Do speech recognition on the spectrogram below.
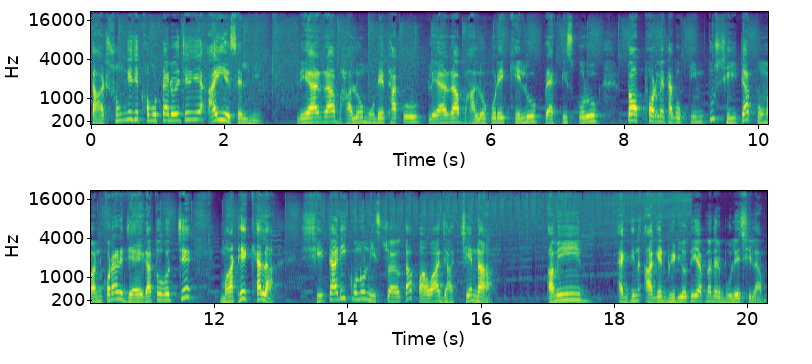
তার সঙ্গে যে খবরটা রয়েছে যে আইএসএল নিয়ে, প্লেয়াররা ভালো মুডে থাকুক, প্লেয়াররা ভালো করে খেলুক, প্র্যাকটিস করুক, টপ ফর্মে থাকুক, কিন্তু সেইটা প্রমাণ করার জায়গা তো হচ্ছে মাঠে খেলা। সেটারই কোনো নিশ্চয়তা পাওয়া যাচ্ছে না। আমি একদিন আগের ভিডিওতেই আপনাদের বলেছিলাম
